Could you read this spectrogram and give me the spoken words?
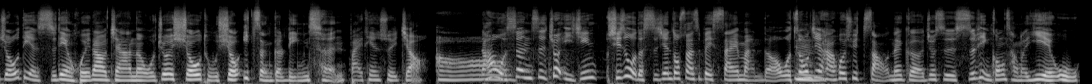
九点十点回到家呢，我就会修图修一整个凌晨，白天睡觉。哦，然后我甚至就已经，其实我的时间都算是被塞满的。我中间还会去找那个就是食品工厂的业务，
